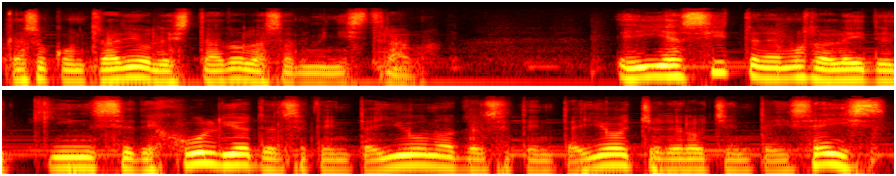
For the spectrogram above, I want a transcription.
Caso contrario, el Estado las administraba. Y así tenemos la ley del 15 de julio del 71, del 78, del 86,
